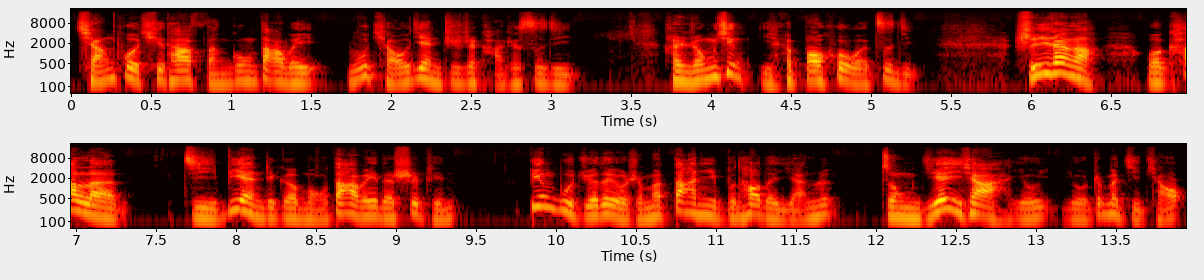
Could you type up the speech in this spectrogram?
强迫其他反共大 V 无条件支持卡车司机，很荣幸，也包括我自己。实际上啊，我看了几遍这个某大 V 的视频，并不觉得有什么大逆不道的言论。总结一下，有有这么几条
